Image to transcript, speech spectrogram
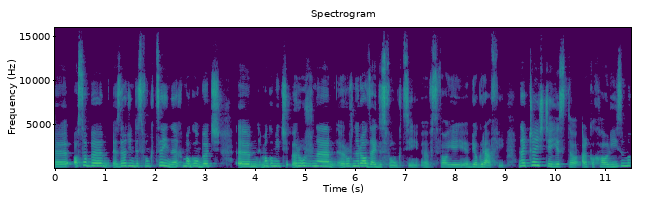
E, Osoby z rodzin dysfunkcyjnych mogą być, mogą mieć różne, różny rodzaj dysfunkcji e, w swojej biografii. Najczęściej jest to alkoholizm,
